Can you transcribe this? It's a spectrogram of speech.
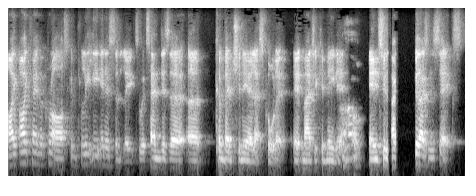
I, I came across completely innocently to attend as a, a conventioneer, let's call it, at Magic and Meaning oh, in 2000 2006.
